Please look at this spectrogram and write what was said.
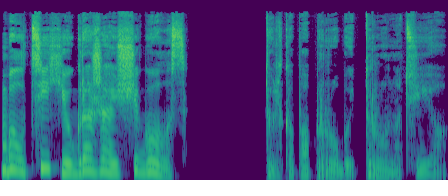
был тихий, угрожающий голос. «Только попробуй тронуть ее.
